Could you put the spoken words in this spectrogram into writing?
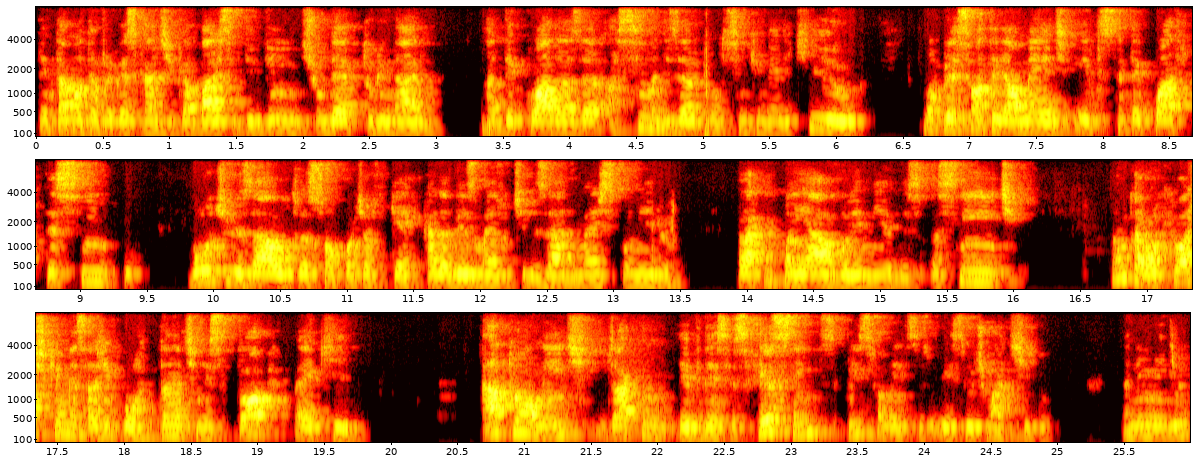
tentar manter a frequência cardíaca abaixo de 120, um débito urinário adequado zero, acima de 0,5 ml quilo, uma pressão arterial média entre 64 e 35. Vou utilizar o ultrassom point of care, cada vez mais utilizado, mais disponível, para acompanhar a volemia desse paciente. Então, Carol, o que eu acho que é a mensagem importante nesse tópico é que, atualmente, já com evidências recentes, principalmente esse último artigo da New England,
